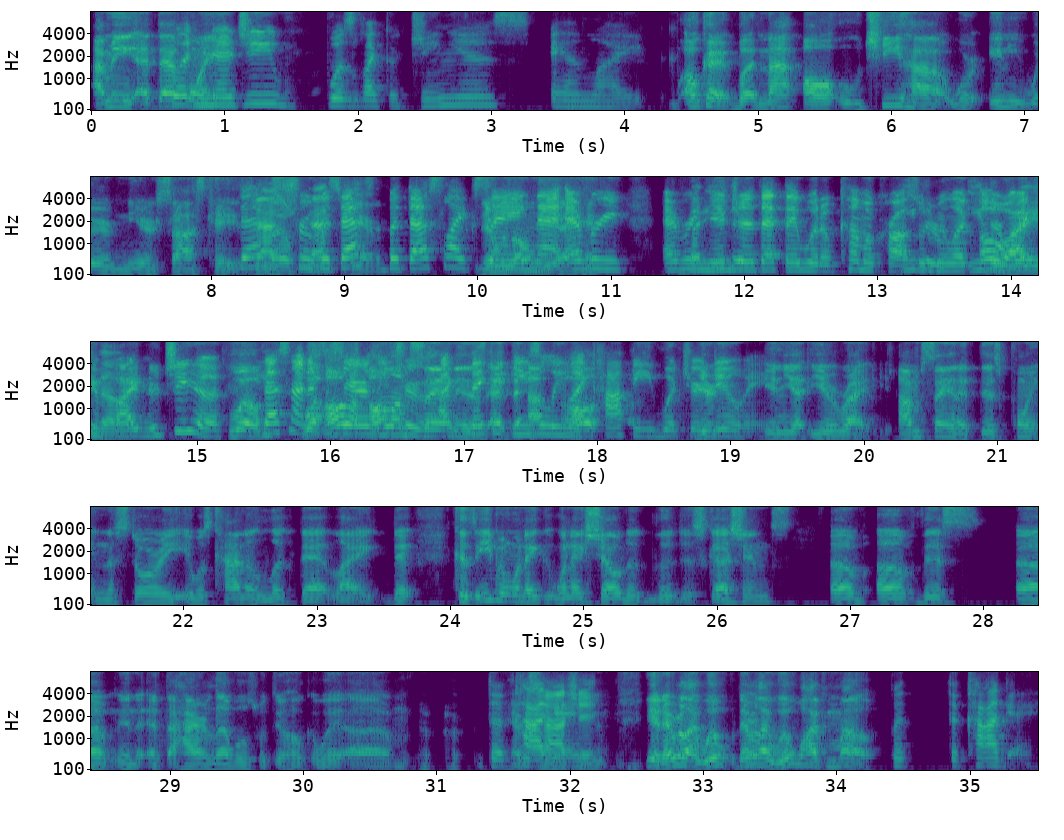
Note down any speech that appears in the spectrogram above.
I mean, at that but point, Neji was like a genius and like okay, but not all Uchiha were anywhere near Sasuke's that's level. true. That's but that's fair. but that's like There saying that a hand- every every But ninja either- that they would have come across would either- be like, either oh, I can though- fight an Uchiha. Well, That's not well, all- necessarily all I'm true. saying I, is they could the- uh, easily all- like copy what you're, doing. And yet you're right. I'm saying at this point in the story, it was kind of looked at like that because even when they when they showed the, the discussions of of this um in at the higher levels with the Hok- with um the Harry Kage, Sasuke. yeah they were like we'll they were like we'll wipe him out. But the Kage.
